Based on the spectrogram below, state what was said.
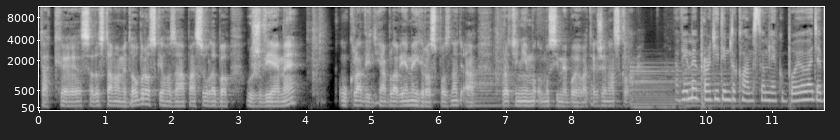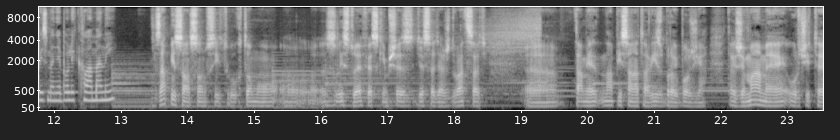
tak e, sa dostávame do obrovského zápasu, lebo už vieme úklady diabla, vieme ich rozpoznať a proti ním musíme bojovať, takže nás klame. A vieme proti týmto klamstvom nejako bojovať, aby sme neboli klamaní? Zapísal som si tu k tomu z listu Efeským 6, 10 až 20 tam je napísaná tá výzbroj Božia. Takže máme určité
